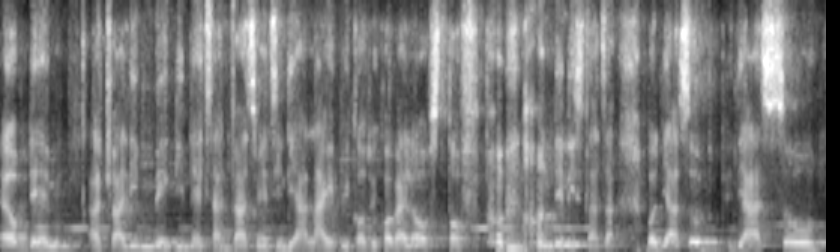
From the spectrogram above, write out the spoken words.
help them actually make the next advancement in their life because we cover a lot of stuff on daily starter. But they are so they are so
